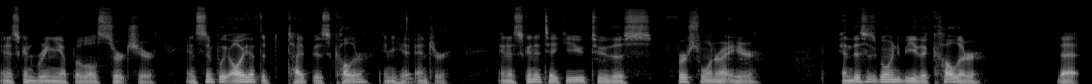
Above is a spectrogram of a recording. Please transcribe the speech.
and it's going to bring you up a little search here. And simply all you have to type is color and you hit enter. And it's going to take you to this first one right here. And this is going to be the color that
